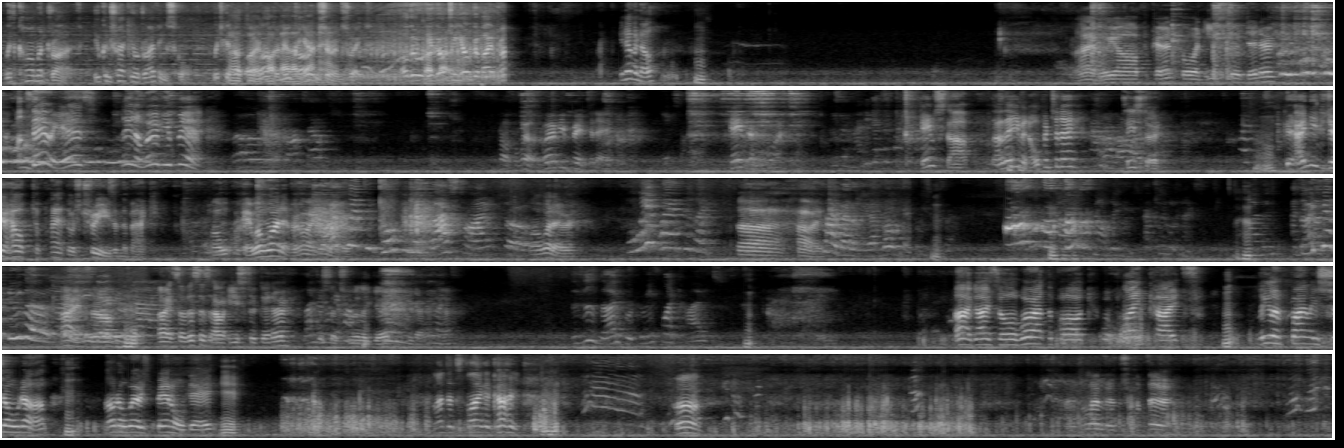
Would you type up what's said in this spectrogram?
With Karma Drive, you can track your driving score, which can Oh, help sorry unlock a new that, car got insurance rate. Although if you go to yoga by pro- You never know. Hmm. Alright, we are preparing for an Easter dinner. Oh, there he is! Leland, where have you been? No, for real, where have you been today? GameStop. What? GameStop? Are they even open today? It's Easter. Okay, I needed your help to plant those trees in the back. Well, okay, well, whatever. All right, whatever. planted both of them last time, so. Well, whatever. Well, we planted like Uh, all right. try better than that, but. I can't do that. All right, so, all right, so this is our Easter dinner. This looks really good. We got- yeah. This is nice, but can we fly kites? All right, guys. So we're at the park. We're flying kites. Hmm. Leland finally showed up. Hmm. I don't know where he's been all day. Yeah. London's flying a kite. Hmm. Oh. There's London's up there.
